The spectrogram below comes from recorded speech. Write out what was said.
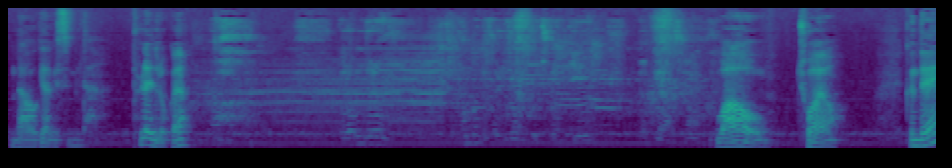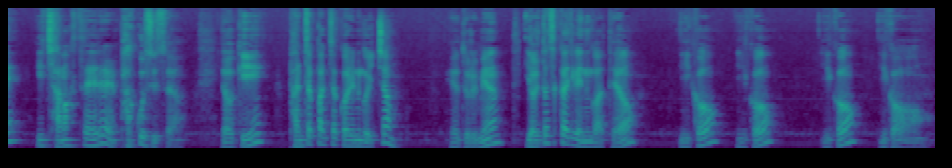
나오게 하겠습니다. 플레이 하시나요? 와우 좋아요. 근데 이 자막 스타일을 바꿀 수 있어요. 여기 반짝반짝거리는 거 있죠? 이거 누르면 15가지가 있는 것 같아요. 이거, 이거, 이거, 이거.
